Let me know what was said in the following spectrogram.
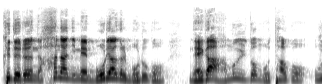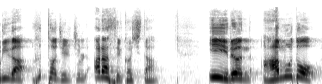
그들은 하나님의 모략을 모르고 내가 아무 일도 못하고 우리가 흩어질 줄 알았을 것이다. 이 일은 아무도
